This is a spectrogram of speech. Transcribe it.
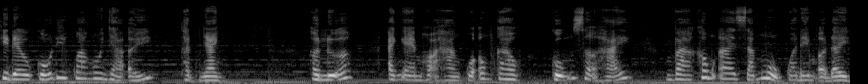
thì đều cố đi qua ngôi nhà ấy thật nhanh. Hơn nữa, anh em họ hàng của ông Cao cũng sợ hãi và không ai dám ngủ qua đêm ở đây.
